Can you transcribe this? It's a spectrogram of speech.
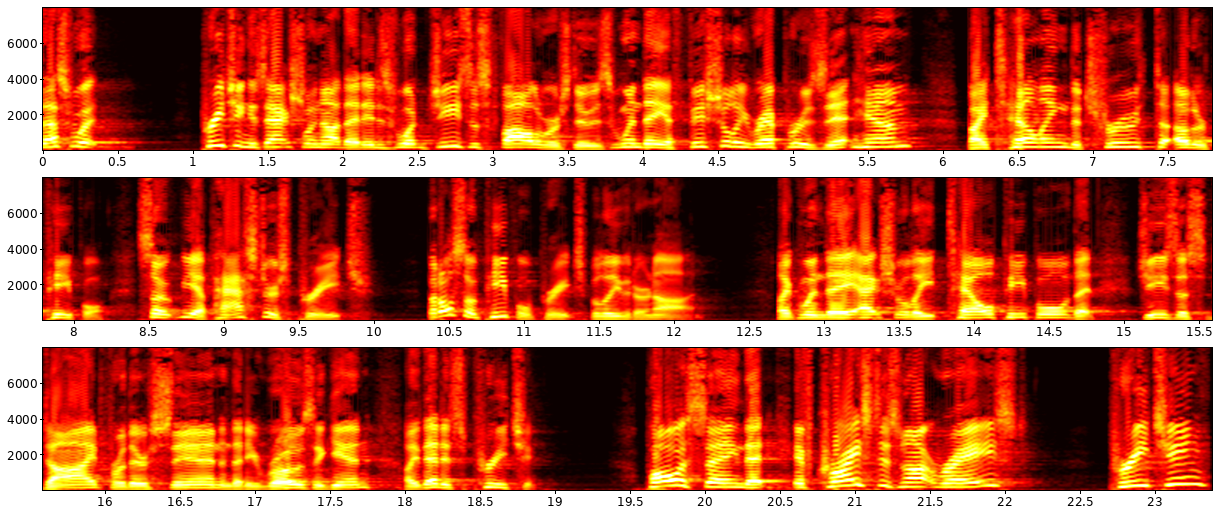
that's what preaching is actually not that, it is what Jesus' followers do, is when they officially represent him by telling the truth to other people. So, yeah, pastors preach, but also people preach, believe it or not. Like when they actually tell people that Jesus died for their sin and that he rose again, like that is preaching. Paul is saying that if Christ is not raised, preaching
